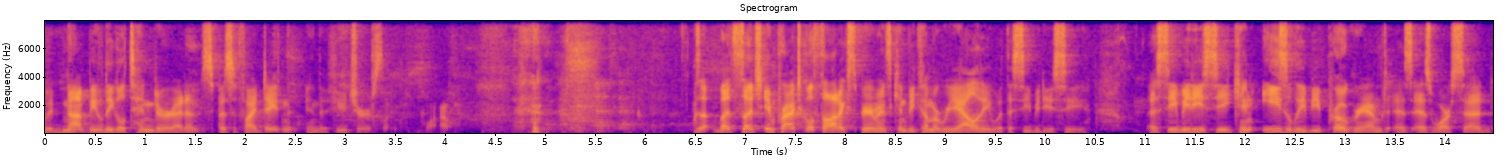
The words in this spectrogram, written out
would not be legal tender at a specified date in the, in the future. It's like, wow. but such impractical thought experiments can become a reality with the CBDC. A CBDC can easily be programmed, as Eswar said,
